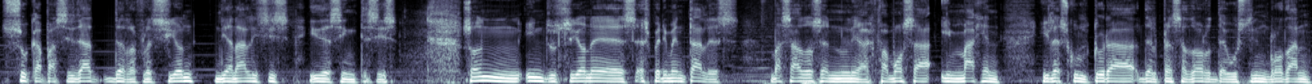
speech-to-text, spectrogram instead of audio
su capacidad de reflexión, de análisis y de síntesis. Son inducciones experimentales basados en la famosa imagen y la escultura del pensador de Agustín Rodin.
